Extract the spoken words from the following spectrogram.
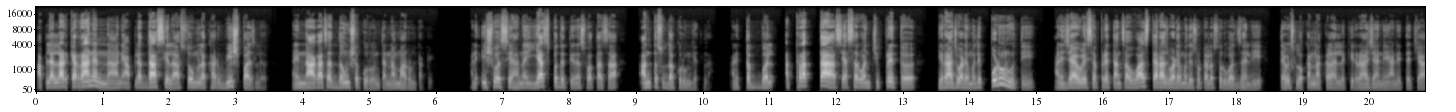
आपल्या लाडक्या राण्यांना आणि आपल्या दासीला सोमलखार विष पाजलं आणि नागाचा दंश करून त्यांना मारून टाकलं. आणि ईश्वरसिंहानं याच पद्धतीनं स्वतःचा अंतसुद्धा करून घेतला. आणि तब्बल अठरा तास या सर्वांची प्रेतं ही राजवाड्यामध्ये पडून होती. आणि ज्यावेळेस या प्रेतांचा वास त्या राजवाड्यामध्ये सुटायला सुरुवात झाली त्यावेळेस लोकांना कळालं की राजाने आणि त्याच्या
